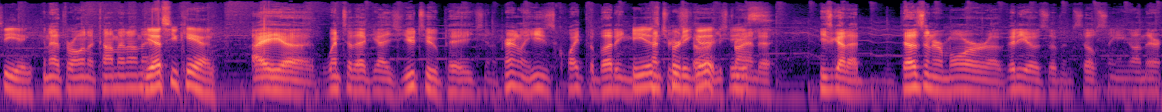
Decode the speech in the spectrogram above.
seeing. Can I throw in a comment on that? Yes, you can. I uh, went to that guy's YouTube page, and apparently he's quite the budding. He is country pretty star. good. He's He trying is- to. He's got a dozen or more uh, videos of himself singing on there.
